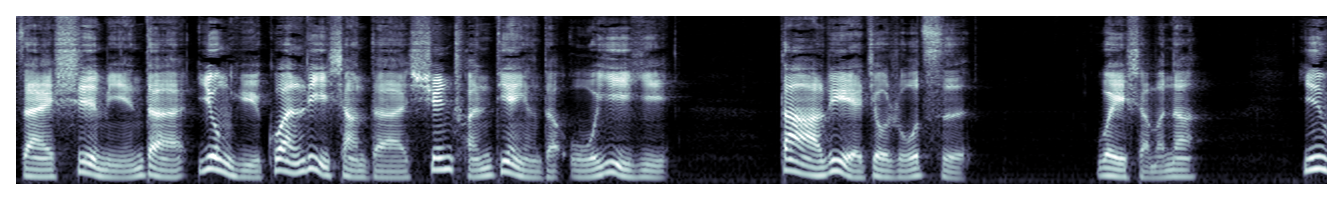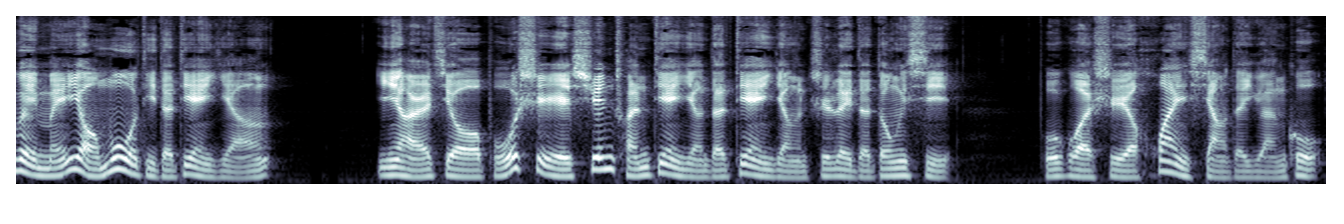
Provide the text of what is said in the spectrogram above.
在市民的用语惯例上的宣传电影的无意义，大略就如此。为什么呢？因为没有目的的电影。因而就不是宣传电影的电影之类的东西，不过是幻想的缘故。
